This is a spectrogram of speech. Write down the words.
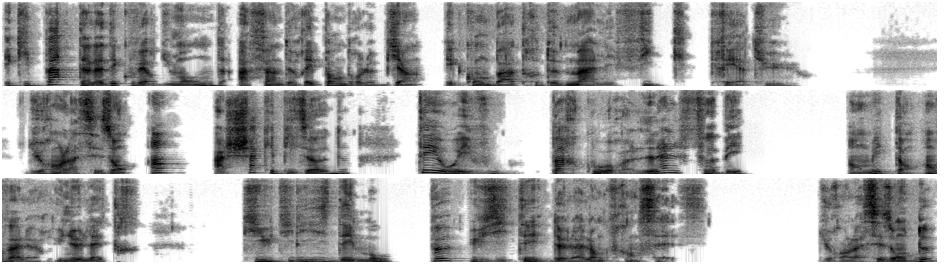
et qui partent à la découverte du monde afin de répandre le bien et combattre de maléfiques créatures. Durant la saison 1, à chaque épisode, Théo et vous parcourent l'alphabet en mettant en valeur une lettre qui utilise des mots peu usités de la langue française. Durant la saison 2,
